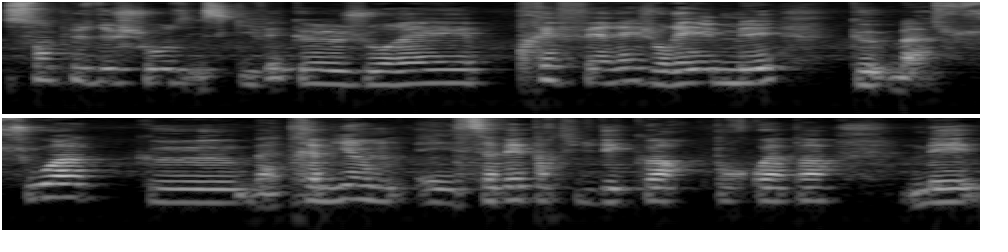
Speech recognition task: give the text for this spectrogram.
sans plus de choses. ce qui fait que j'aurais préféré, j'aurais aimé que bah, soit bah, très bien, et ça fait partie du décor, pourquoi pas, mais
